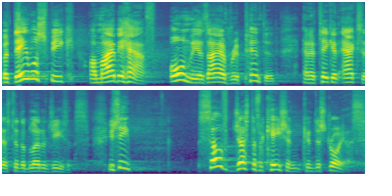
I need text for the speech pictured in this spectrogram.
But they will speak on my behalf only as I have repented and have taken access to the blood of Jesus. You see, self justification can destroy us,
